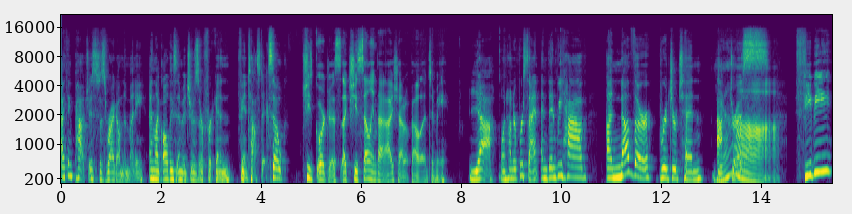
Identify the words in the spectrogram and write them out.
I think Pat is just right on the money. And like all these images are freaking fantastic. So She's gorgeous. Like she's selling that eyeshadow palette to me. Yeah, 100%. And then we have another Bridgerton actress, Yeah. Phoebe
